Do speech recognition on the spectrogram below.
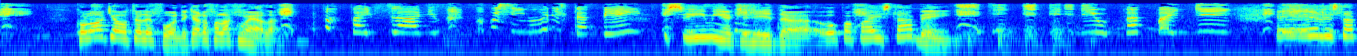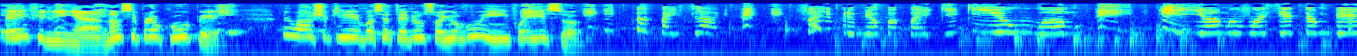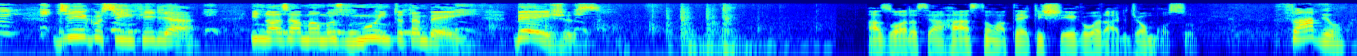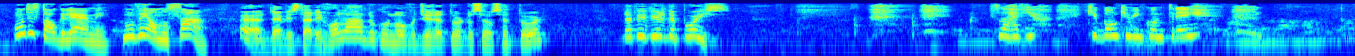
Coloque ao telefone, quero falar com ela. Papai Flávio, o senhor está bem? Sim, minha querida, o papai está bem. E o papai Gui? Ele está bem, filhinha, não se preocupe. Eu acho que você teve um sonho ruim, foi isso. Papai Flávio, fale pro meu papai Gui que eu o amo. E amo você também. Digo sim, filha e nós amamos muito também. Beijos. As horas se arrastam até que chega o horário de almoço. Flávio, onde está o Guilherme? Não vem almoçar? É, deve estar enrolado com o novo diretor do seu setor. Deve vir depois. Flávio, que bom que o encontrei.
